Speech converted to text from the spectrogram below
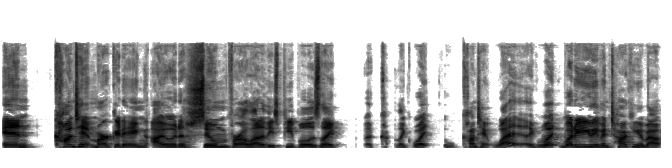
And content marketing, I would assume for a lot of these people is like, uh, like what content? What? Like what? What are you even talking about?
